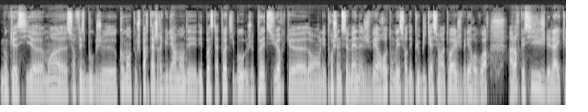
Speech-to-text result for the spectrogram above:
Donc euh, si euh, moi euh, sur Facebook je commente ou je partage régulièrement des, des posts à toi Thibaut, je peux être sûr que dans les prochaines semaines, je vais retomber sur des publications à toi et je vais les revoir. Alors que si je les like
